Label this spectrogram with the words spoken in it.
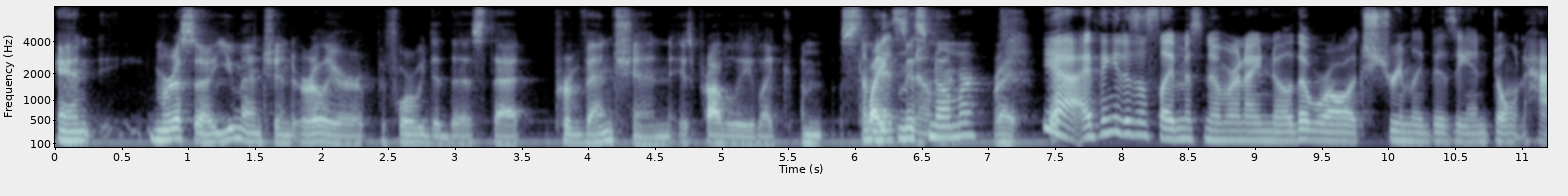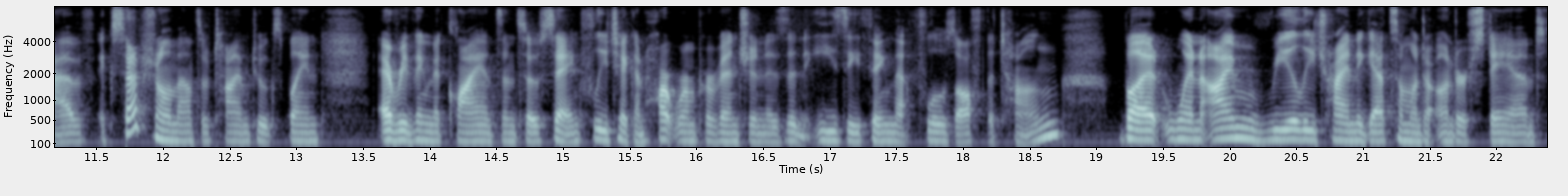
And Marisa, you mentioned earlier before we did this that prevention is probably like a slight a misnomer. misnomer. right? Yeah, I think it is a slight misnomer, and I know that we're all extremely busy and don't have exceptional amounts of time to explain everything to clients. And so, saying flea tick and heartworm prevention is an easy thing that flows off the tongue. But when I'm really trying to get someone to understand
